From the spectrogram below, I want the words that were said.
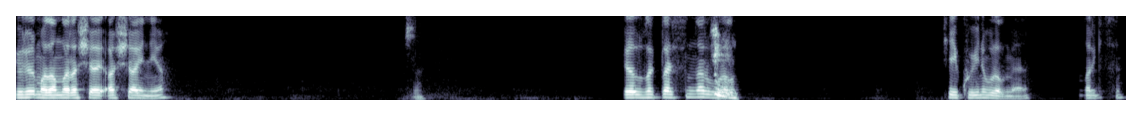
Görüyorum adamlar aşağı aşağı iniyor. Güzel. Biraz uzaklaşsınlar vuralım. Şey Queen'i vuralım yani. Bunlar gitsin.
